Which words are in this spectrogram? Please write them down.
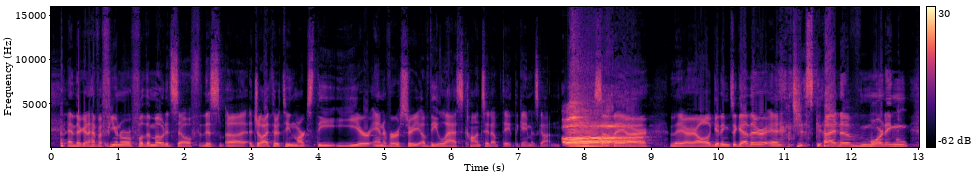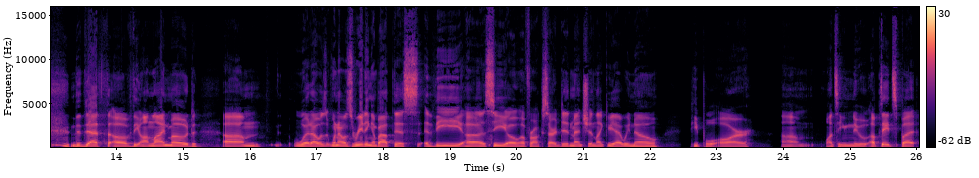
and they're going to have a funeral for the mode itself. This uh, July 13th marks the year anniversary of the last content update the game has gotten. Oh, So they are they are all getting together and just kind of mourning the death of the online mode. Um, what I was when I was reading about this, the uh, CEO of Rockstar did mention like, yeah, we know people are um, wanting new updates, but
